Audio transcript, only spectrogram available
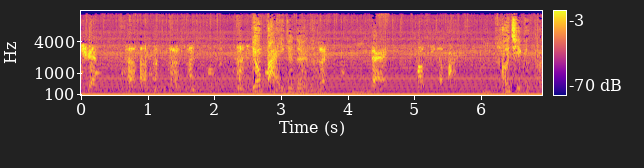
圈，有摆就对了，对对，好几个百。好几个班。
